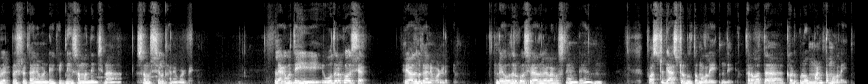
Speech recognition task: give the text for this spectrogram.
బ్లడ్ ప్రెషర్ కానివ్వండి కిడ్నీకి సంబంధించిన సమస్యలు కానివ్వండి లేకపోతే ఈ ఉదరకోశ వ్యాధులు కానివ్వండి. అంటే ఉదరకోశ వ్యాధులు ఎలాగొస్తాయంటే ఫస్ట్ గ్యాస్ ట్రబుల్తో మొదలవుతుంది తర్వాత కడుపులో మంట మొదలవుతుంది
